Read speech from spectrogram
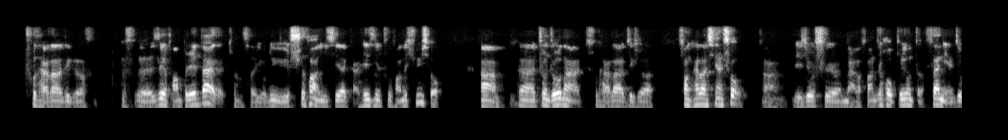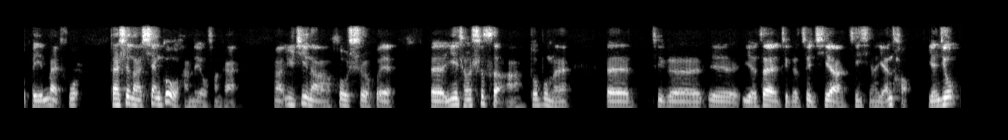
出台了这个呃认房不认贷的政策，有利于释放一些改善性住房的需求。啊，呃，郑州呢出台了这个放开了限售啊，也就是买了房之后不用等三年就可以卖出，但是呢限购还没有放开。啊，预计呢后市会呃因城施策啊，多部门呃这个呃也在这个近期啊进行研讨研究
